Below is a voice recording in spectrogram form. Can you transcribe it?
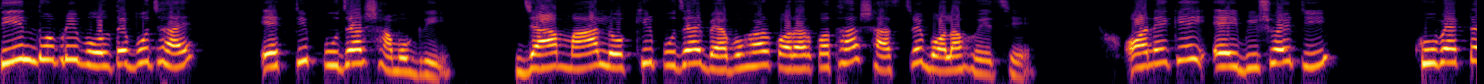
তিল ধুবড়ি বলতে বোঝায় একটি পূজার সামগ্রী, যা মা লক্ষ্মীর পূজায় ব্যবহার করার কথা শাস্ত্রে বলা হয়েছে। অনেকেই এই বিষয়টি খুব একটা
